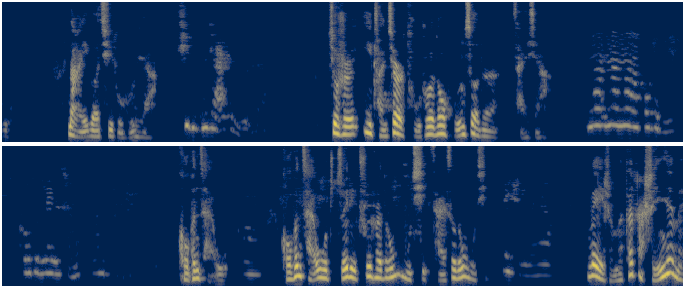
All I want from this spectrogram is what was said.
雾。那一个气吐红霞，气吐红霞是什么意思？就是一喘气儿吐出的都是红色的彩霞。那那那口吐口吐那个什么？口喷彩雾，嗯，口喷彩雾，嘴里吹出来都是雾气，彩色的雾气。为什么呀？为什么？他俩神仙呗。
